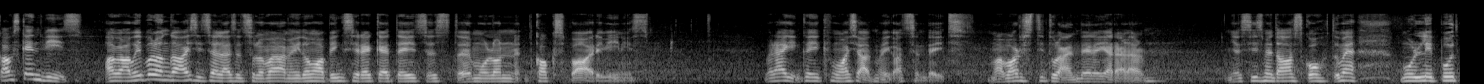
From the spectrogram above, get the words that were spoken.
kakskümmend viis, aga võib-olla on ka asi selles, et sul on vaja mingeid oma pingsireketeid, sest äh, mul on kaks paari Viinis. ma räägin kõik mu asjad, ma igatsen teid. ma varsti tulen teile järele ja siis me taas kohtume, mul lipud,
